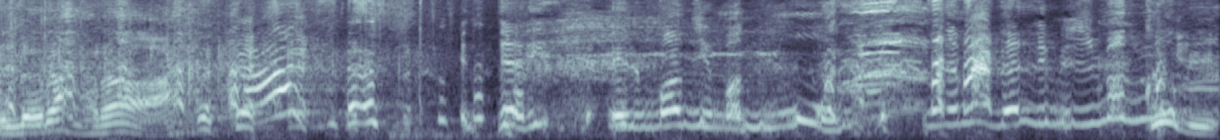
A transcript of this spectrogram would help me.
اللي راح راح. التاريخ الماضي مضمون. إنما ده اللي مش مضمون.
